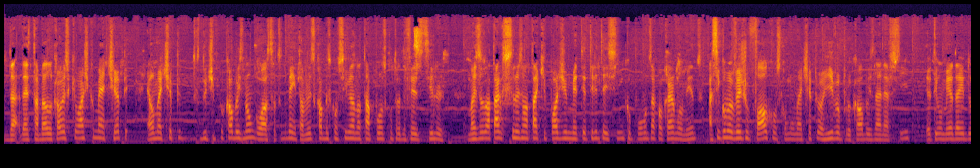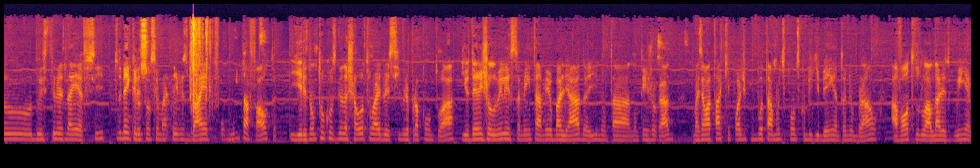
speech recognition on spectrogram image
da, da tabela do Cowboys, porque eu acho que o matchup é um matchup do tipo que o Cowboys não gosta. Tudo bem, talvez o Cowboys consiga anotar pontos contra a defesa de Steelers, mas o ataque dos Steelers é um ataque que pode meter 35 pontos a qualquer momento. Assim como eu vejo o Falcons como um matchup horrível pro Cowboys na NFC, eu tenho medo aí do, do Steelers na AFC. Tudo bem que eles estão sem o Martavis Bryant, que faz muita falta, e eles não estão conseguindo achar outro wide receiver para pontuar, e o D'Angelo Williams também tá meio baleado aí, não, tá, não tem jogado mas é um ataque que pode botar muitos pontos com o Big Ben Antonio Brown. A volta do Ladarius Green,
